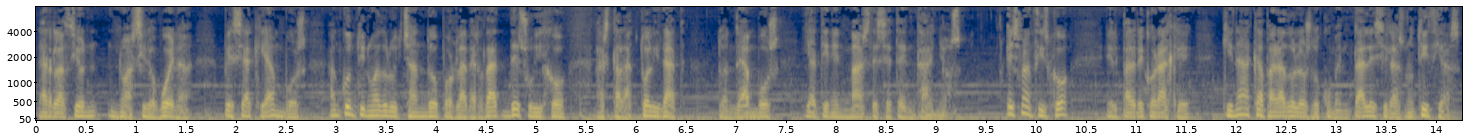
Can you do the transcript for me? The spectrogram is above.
la relación no ha sido buena, pese a que ambos han continuado luchando por la verdad de su hijo hasta la actualidad, donde ambos ya tienen más de 70 años. Es Francisco, el padre Coraje, quien ha acaparado los documentales y las noticias,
